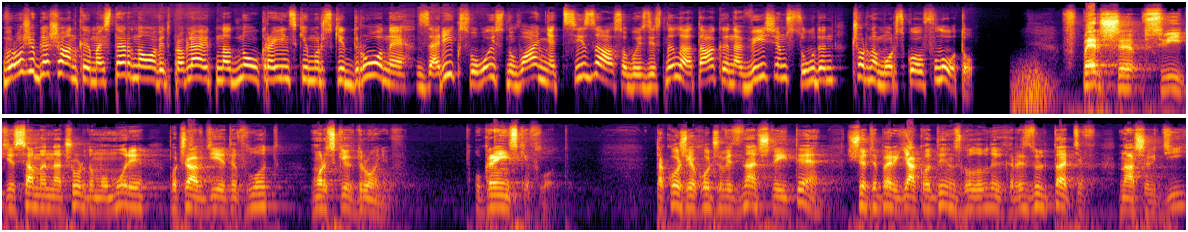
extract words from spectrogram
Ворожі бляшанки майстерно відправляють на дно українські морські дрони. За рік свого існування ці засоби здійснили атаки на вісім суден Чорноморського флоту. Вперше в світі саме на Чорному морі почав діяти флот морських дронів. Український флот. Також я хочу відзначити і те, що тепер, як один з головних результатів наших дій,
